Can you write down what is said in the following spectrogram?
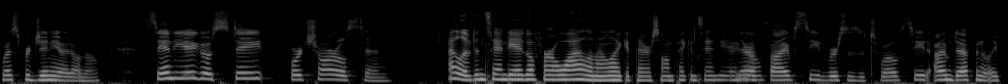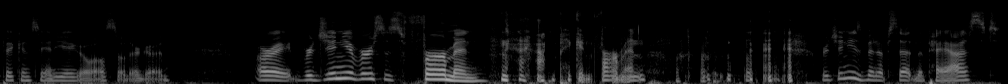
West Virginia, I don't know. San Diego State or Charleston. I lived in San Diego for a while and I like it there, so I'm picking San Diego. And they're a five seed versus a 12 seed. I'm definitely picking San Diego also. They're good. All right. Virginia versus Furman. I'm picking Furman. Virginia's been upset in the past.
